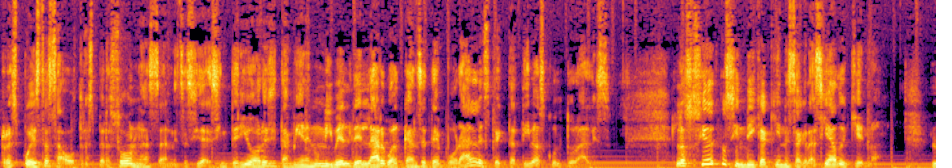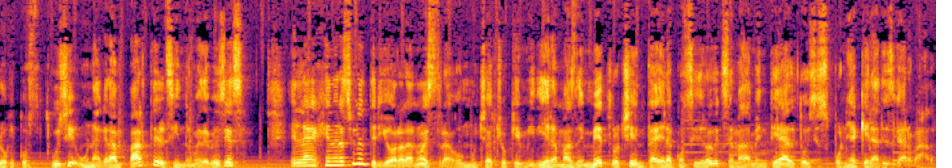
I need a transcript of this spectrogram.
Respuestas a otras personas, a necesidades interiores y también en un nivel de largo alcance temporal a expectativas culturales. La sociedad nos indica quién es agraciado y quién no, lo que constituye una gran parte del síndrome de belleza. En la generación anterior a la nuestra, un muchacho que midiera más de metro ochenta era considerado extremadamente alto y se suponía que era desgarbado.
